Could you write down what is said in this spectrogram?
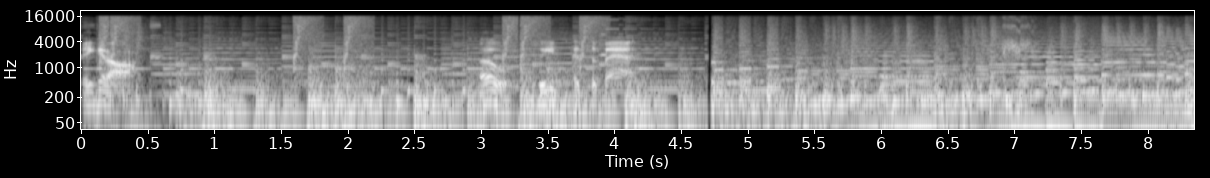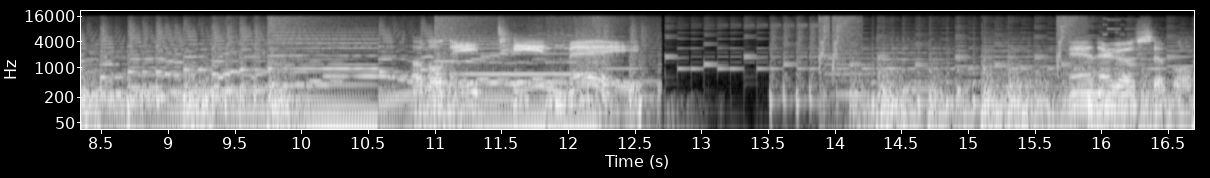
Take it off. Oh, Cleet hit the bat. Level 18, May. And there goes Sybil.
